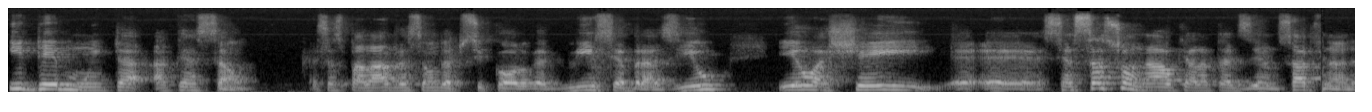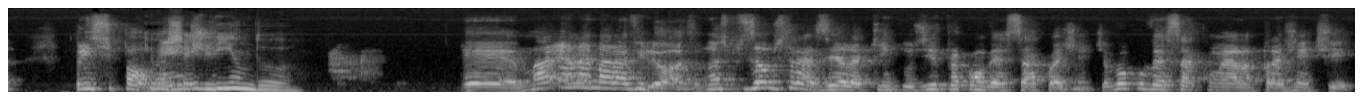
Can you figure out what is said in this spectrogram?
e dê muita atenção. Essas palavras são da psicóloga Glícia Brasil e eu achei é, é, sensacional o que ela está dizendo, sabe, Fernanda? Principalmente. Eu achei lindo. É, ela é maravilhosa. Nós precisamos trazê-la aqui, inclusive, para conversar com a gente. Eu vou conversar com ela para a gente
